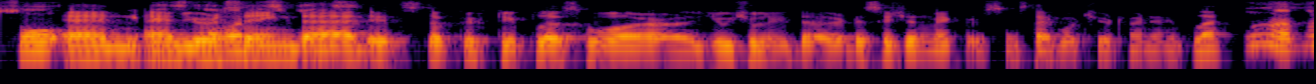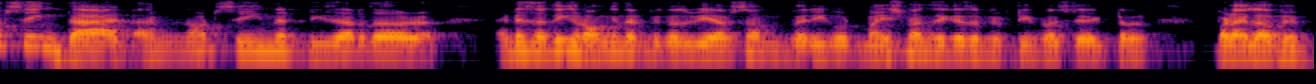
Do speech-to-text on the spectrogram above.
So and and you're saying that it's the 50 plus who are usually the decision makers. Is that what you're trying to imply? No, I'm not saying that. I'm not saying that these are the and there's nothing wrong in that because we have some very good Mahesh Manjrekar is a 50 plus director, but I love him.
